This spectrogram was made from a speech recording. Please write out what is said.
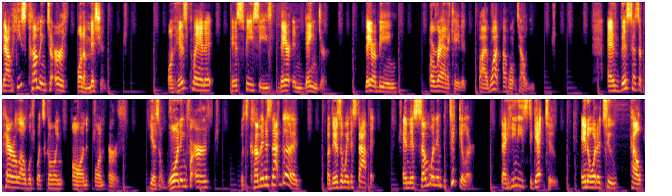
Now he's coming to earth on a mission. On his planet, his species, they're in danger. They are being eradicated by what? I won't tell you. And this has a parallel with what's going on on Earth. He has a warning for Earth. What's coming is not good, but there's a way to stop it. And there's someone in particular that he needs to get to in order to help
